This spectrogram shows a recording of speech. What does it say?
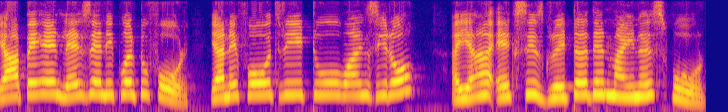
यहाँ पे है less than equal to four यानी four three two one zero और यहाँ x is greater than minus four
